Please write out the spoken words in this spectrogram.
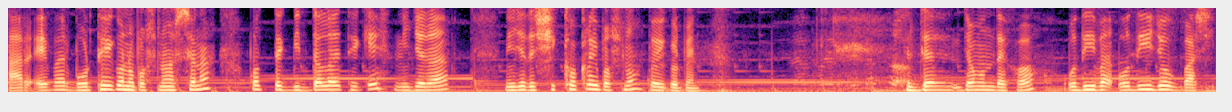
আর এবার বোর্ড থেকে কোনো প্রশ্ন আসছে না। প্রত্যেক বিদ্যালয় থেকে নিজেরা, নিজেদের শিক্ষকরাই প্রশ্ন তৈরি করবেন। যে- যেমন দেখো অধি বা অধিযোগবাসী।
